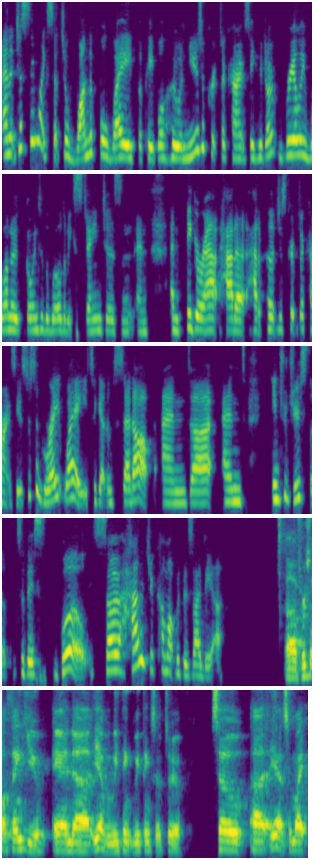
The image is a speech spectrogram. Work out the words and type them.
And it just seemed like such a wonderful way for people who are new to cryptocurrency who don't really want to go into the world of exchanges and and and figure out how to how to purchase cryptocurrency. It's just a great way to get them set up and uh, and introduce them to this world. So how did you come up with this idea uh, first of all, thank you, and uh, yeah, we think we think so too. So uh, yeah, so my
